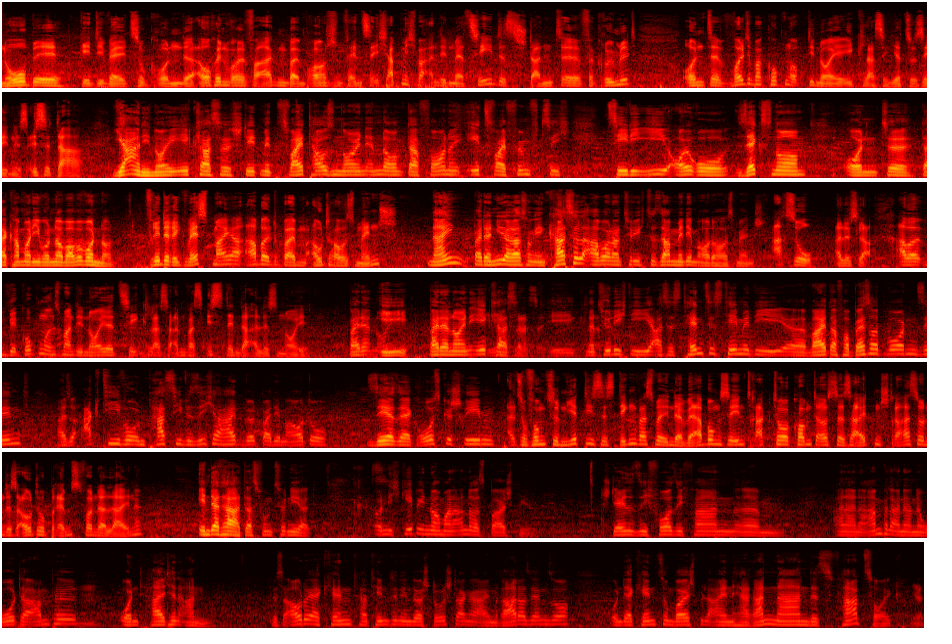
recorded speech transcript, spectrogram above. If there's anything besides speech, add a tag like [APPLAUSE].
Nobel geht die Welt zugrunde, auch in Wolfhagen beim Branchenfenster. Ich habe mich mal an den Mercedes-Stand äh, verkrümelt und äh, wollte mal gucken, ob die neue E-Klasse hier zu sehen ist. Ist sie da? Ja, die neue E-Klasse steht mit 2000 neuen Änderungen da vorne. E250 CDI Euro 6 Norm und äh, da kann man die wunderbar bewundern. Friedrich Westmeier arbeitet beim Autohaus Mensch. Nein, bei der Niederlassung in Kassel, aber natürlich zusammen mit dem Autohaus Mensch. Ach so, alles klar. Aber wir gucken uns mal die neue C-Klasse an. Was ist denn da alles neu? Bei der, neuen, e. bei der neuen E-Klasse. E -Klasse. Natürlich die Assistenzsysteme, die äh, weiter verbessert worden sind. Also aktive und passive Sicherheit wird bei dem Auto sehr, sehr groß geschrieben. Also funktioniert dieses Ding, was wir in der Werbung sehen, Traktor kommt aus der Seitenstraße und das Auto bremst von alleine? In der Tat, das funktioniert. Und ich gebe Ihnen noch mal ein anderes Beispiel. Stellen Sie sich vor, Sie fahren ähm, an eine Ampel, an eine rote Ampel mhm. und halten an. Das Auto erkennt, hat hinten in der Stoßstange einen Radarsensor und erkennt zum Beispiel ein herannahendes Fahrzeug, ja.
